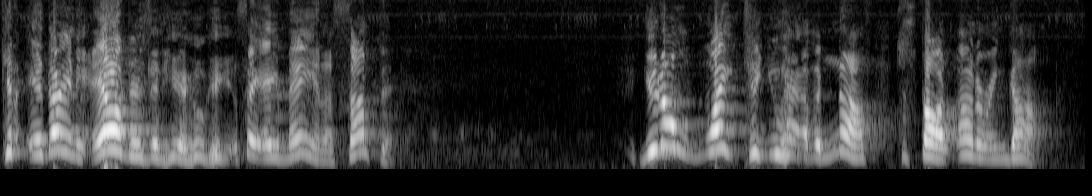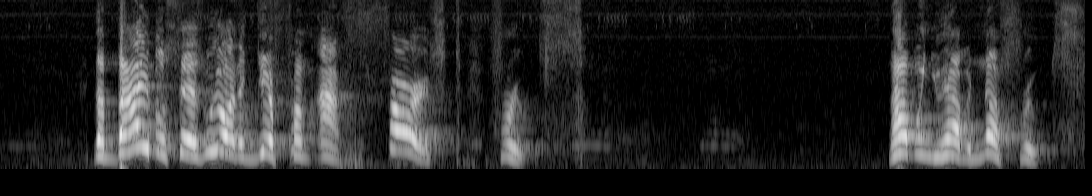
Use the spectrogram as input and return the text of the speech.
Can, is there any elders in here who can say amen or something? You don't wait till you have enough to start honoring God. The Bible says we ought to give from our first fruits. Not when you have enough fruits.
